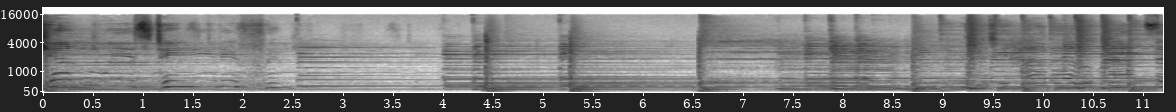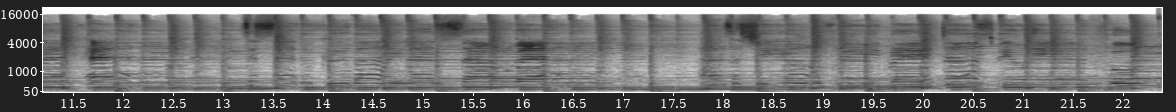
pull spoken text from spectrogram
Can we stay different? We have our plans ahead To set a goodbye that's somewhere As I see all free breakers beautiful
